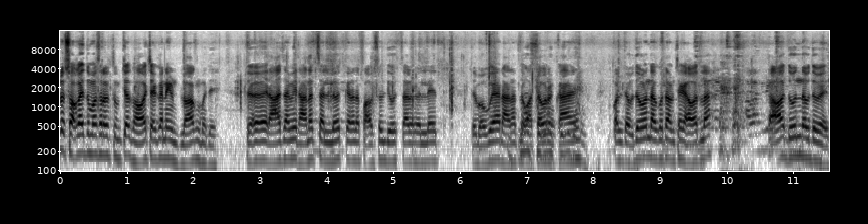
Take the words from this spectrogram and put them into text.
मित्रांनो स्वागत आहे तुम्हाला सर्व तुमच्या भावाच्या एका नवीन ब्लॉगमध्ये तर आज आम्ही रानात चाललो आहोत कारण आता पावसाचे दिवस चालू झाले आहेत तर बघूया रानातलं वातावरण काय. मला धबधबा दाखवतो आमच्या गावातला. गावात दोन धबधबे आहेत.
